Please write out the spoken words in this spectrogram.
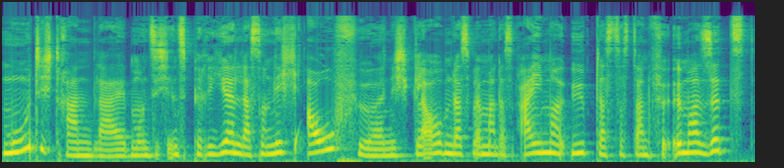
mutig dranbleiben und sich inspirieren lassen und nicht aufhören. Nicht glauben, dass wenn man das einmal übt, dass das dann für immer sitzt,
